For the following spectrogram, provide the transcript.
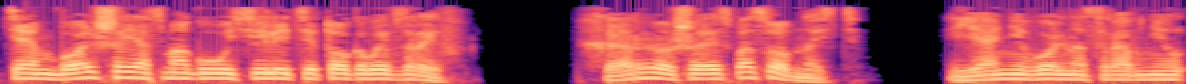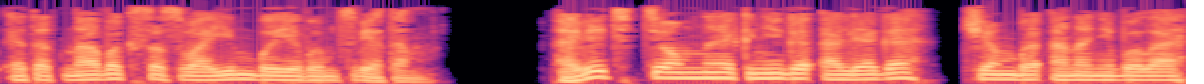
тем больше я смогу усилить итоговый взрыв. Хорошая способность. Я невольно сравнил этот навык со своим боевым цветом. А ведь темная книга Олега, чем бы она ни была,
